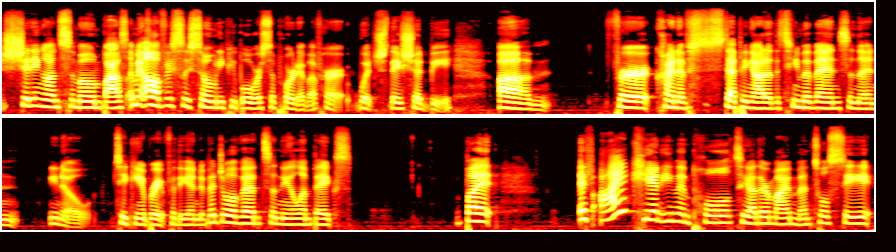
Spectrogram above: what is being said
shitting on Simone Biles. I mean, obviously, so many people were supportive of her, which they should be, um, for kind of stepping out of the team events and then, you know, taking a break for the individual events and the Olympics. But if I can't even pull together my mental state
